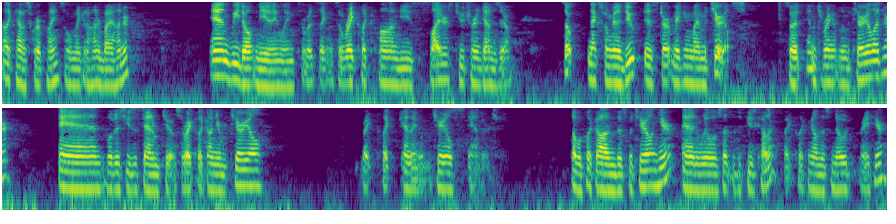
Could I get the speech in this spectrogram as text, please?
I like to have a square plane, so we'll make it 100 by 100. And we don't need any length or width segment, so right click on these sliders to turn it down to zero. So next what I'm going to do is start making my materials. So hit M to bring up the material editor, and we'll just use a standard material. So right click on your material, right click, and then go materials standard. Double click on this material in here, and we'll set the diffuse color by clicking on this node right here,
